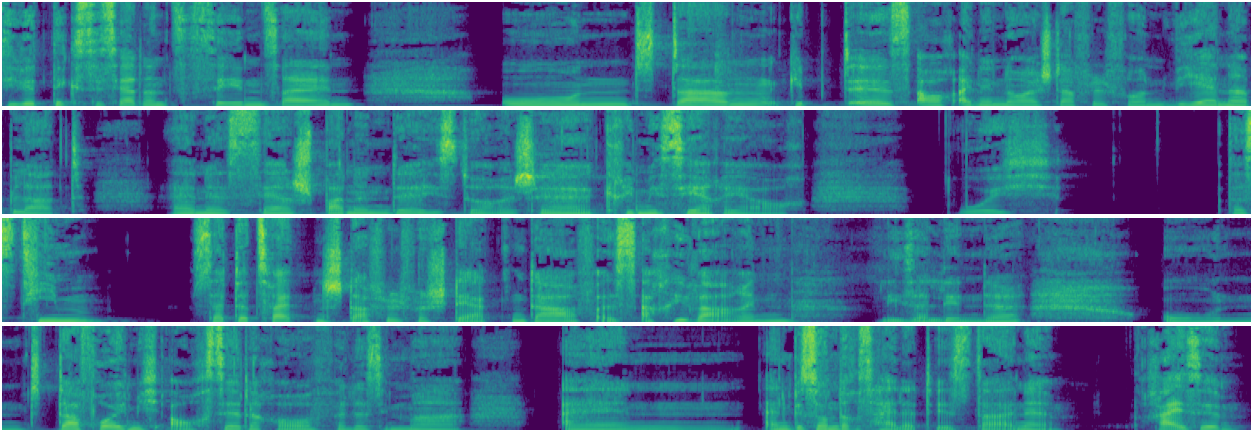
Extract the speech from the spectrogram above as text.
die wird nächstes Jahr dann zu sehen sein. Und dann gibt es auch eine neue Staffel von Vienna Blatt, eine sehr spannende historische Krimiserie auch, wo ich das Team seit der zweiten Staffel verstärken darf als Archivarin, Lisa Linde. Und da freue ich mich auch sehr darauf, weil das immer ein, ein besonderes Highlight ist, da eine Reise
